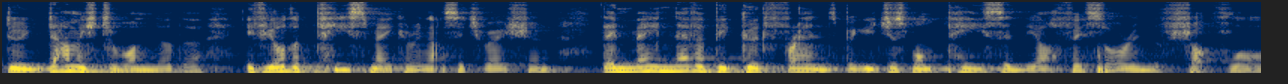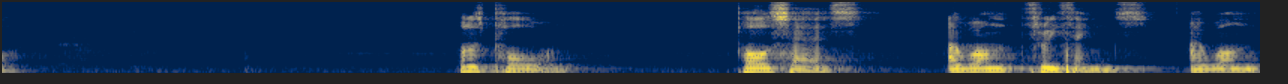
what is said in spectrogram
doing damage to one another, if you're the peacemaker in that situation, they may never be good friends, but you just want peace in the office or in the shop floor. What does Paul want? Paul says, I want three things. I want,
